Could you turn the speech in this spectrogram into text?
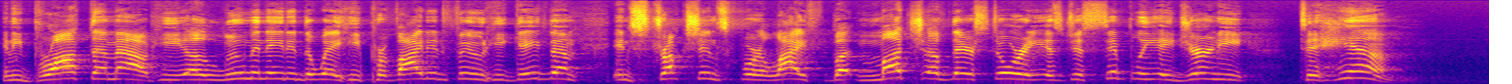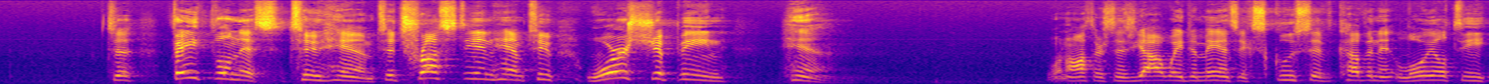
And he brought them out. He illuminated the way. He provided food. He gave them instructions for life. But much of their story is just simply a journey to him, to faithfulness to him, to trust in him, to worshiping him. One author says Yahweh demands exclusive covenant loyalty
